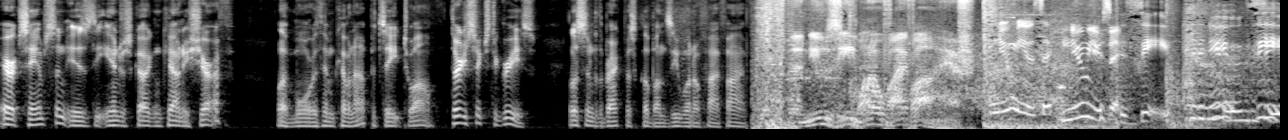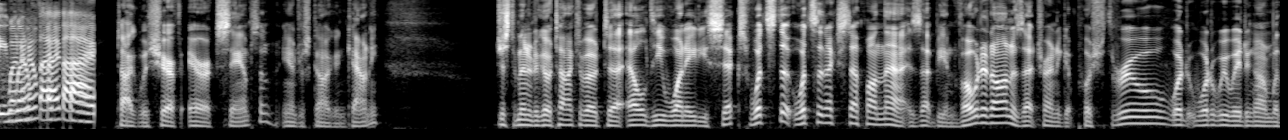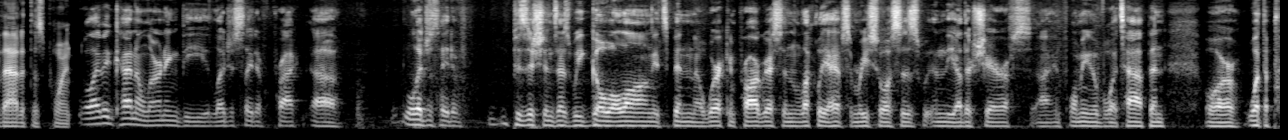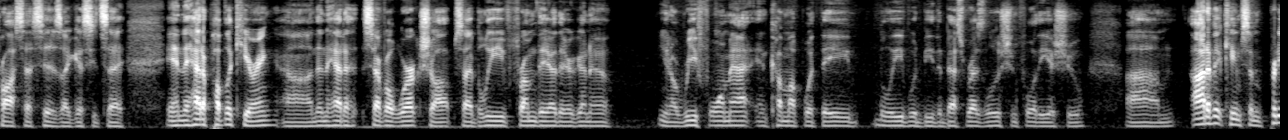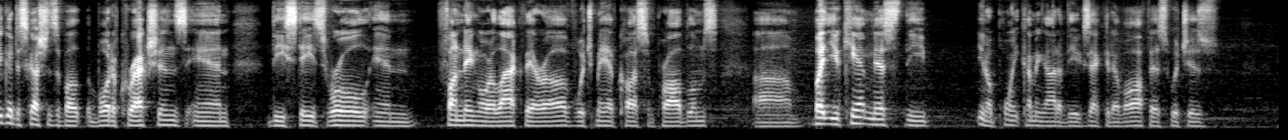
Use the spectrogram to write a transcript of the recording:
Eric Samson is the Androscoggin County Sheriff. We'll have more with him coming up. It's 812, 36 degrees. Listen to the Breakfast Club on Z1055. The new Z1055. New music. New music. Z. The new Z1055. Talking with Sheriff Eric Samson, Androscoggin County. Just a minute ago, talked about uh, LD 186. What's the what's the next step on that? Is that being voted on? Is that trying to get pushed through? What what are we waiting on with that at this point? Well, I've been kind of learning the legislative uh, legislative positions as we go along. It's been a work in progress, and luckily, I have some resources in the other sheriffs uh, informing of what's happened or what the process is, I guess you'd say. And they had a public hearing, uh, then they had a, several workshops. I believe from there they're going to, you know, reformat and come up with they believe would be the best resolution for the issue. Um, out of it came some pretty good discussions about the Board of Corrections and the state's role in funding or lack thereof, which may have caused some problems. Um, but you can't miss the, you know, point coming out of the executive office, which is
